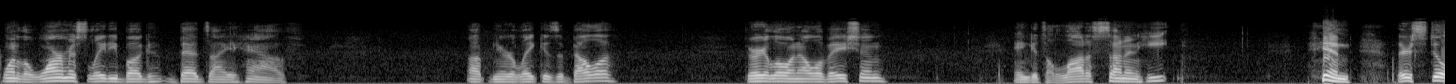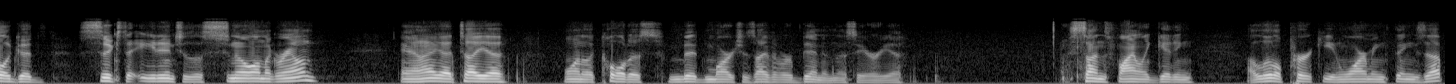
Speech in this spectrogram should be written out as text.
one of the warmest ladybug beds I have. Up near Lake Isabella. Very low in elevation. And gets a lot of sun and heat. And there's still a good six to eight inches of snow on the ground. And I gotta tell you, one of the coldest mid-Marches I've ever been in this area. Sun's finally getting a little perky and warming things up,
